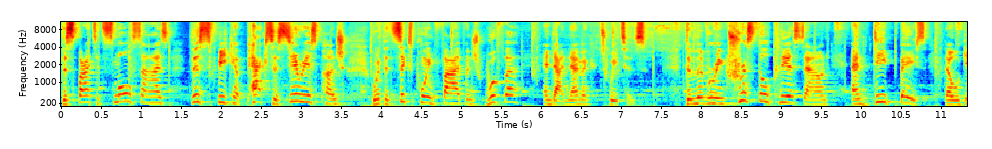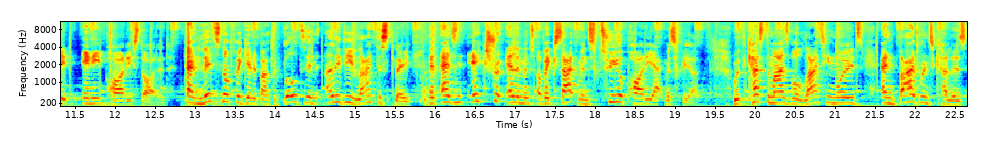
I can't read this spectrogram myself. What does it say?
Despite its small size, this speaker packs a serious punch with its 6.5 inch woofer and dynamic tweeters delivering crystal clear sound and deep bass that will get any party started. And let's not forget about the built-in LED light display that adds an extra element of excitement to your party atmosphere. With customizable lighting modes and vibrant colors,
